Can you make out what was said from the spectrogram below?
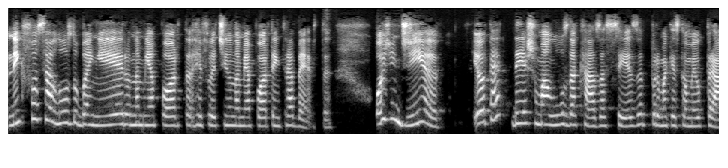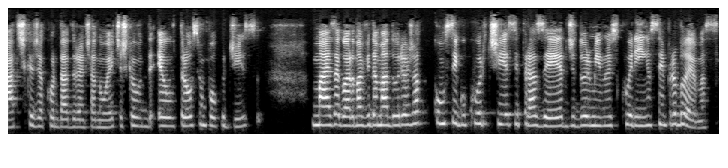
Nem que fosse a luz do banheiro na minha porta, refletindo na minha porta entreaberta. Hoje em dia, eu até deixo uma luz da casa acesa por uma questão meio prática de acordar durante a noite. Acho que eu, eu trouxe um pouco disso. Mas agora, na vida madura, eu já consigo curtir esse prazer de dormir no escurinho sem problemas.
